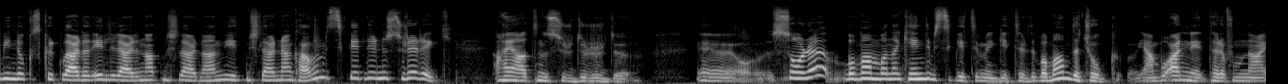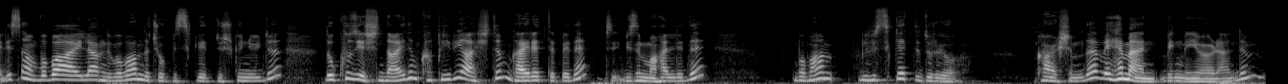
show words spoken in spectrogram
1940'lardan, 50'lerden, 60'lardan, 70'lerden kalma bisikletlerini sürerek hayatını sürdürürdü. Ee, sonra babam bana kendi bisikletimi getirdi. Babam da çok yani bu anne tarafımın ailesi ama baba ailemdi. Babam da çok bisiklet düşkünüydü. 9 yaşındaydım. Kapıyı bir açtım Gayrettepe'de bizim mahallede. Babam bir bisikletle duruyor karşımda ve hemen binmeyi öğrendim.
